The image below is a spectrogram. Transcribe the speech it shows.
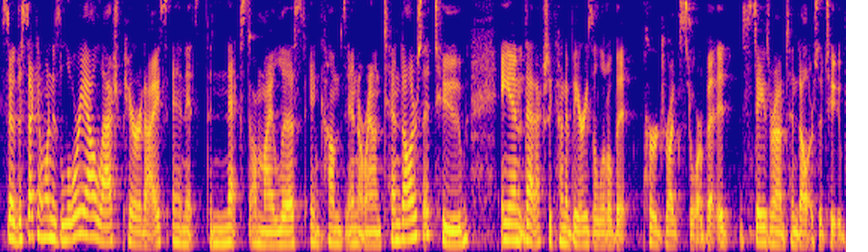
So the second one is L'Oreal Lash Paradise, and it's the next on my list and comes in around $10 a tube. And that actually kind of varies a little bit per drugstore, but it stays around $10 a tube.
